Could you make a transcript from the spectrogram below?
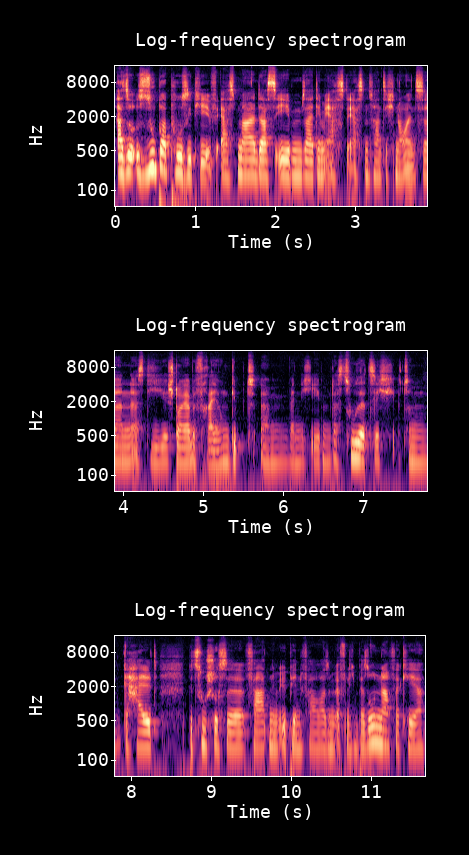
also super positiv erstmal, dass eben seit dem 01.01.2019 es die Steuerbefreiung gibt, ähm, wenn ich eben das zusätzlich zum Gehalt bezuschusse Fahrten im ÖPNV, also im öffentlichen Personennahverkehr,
